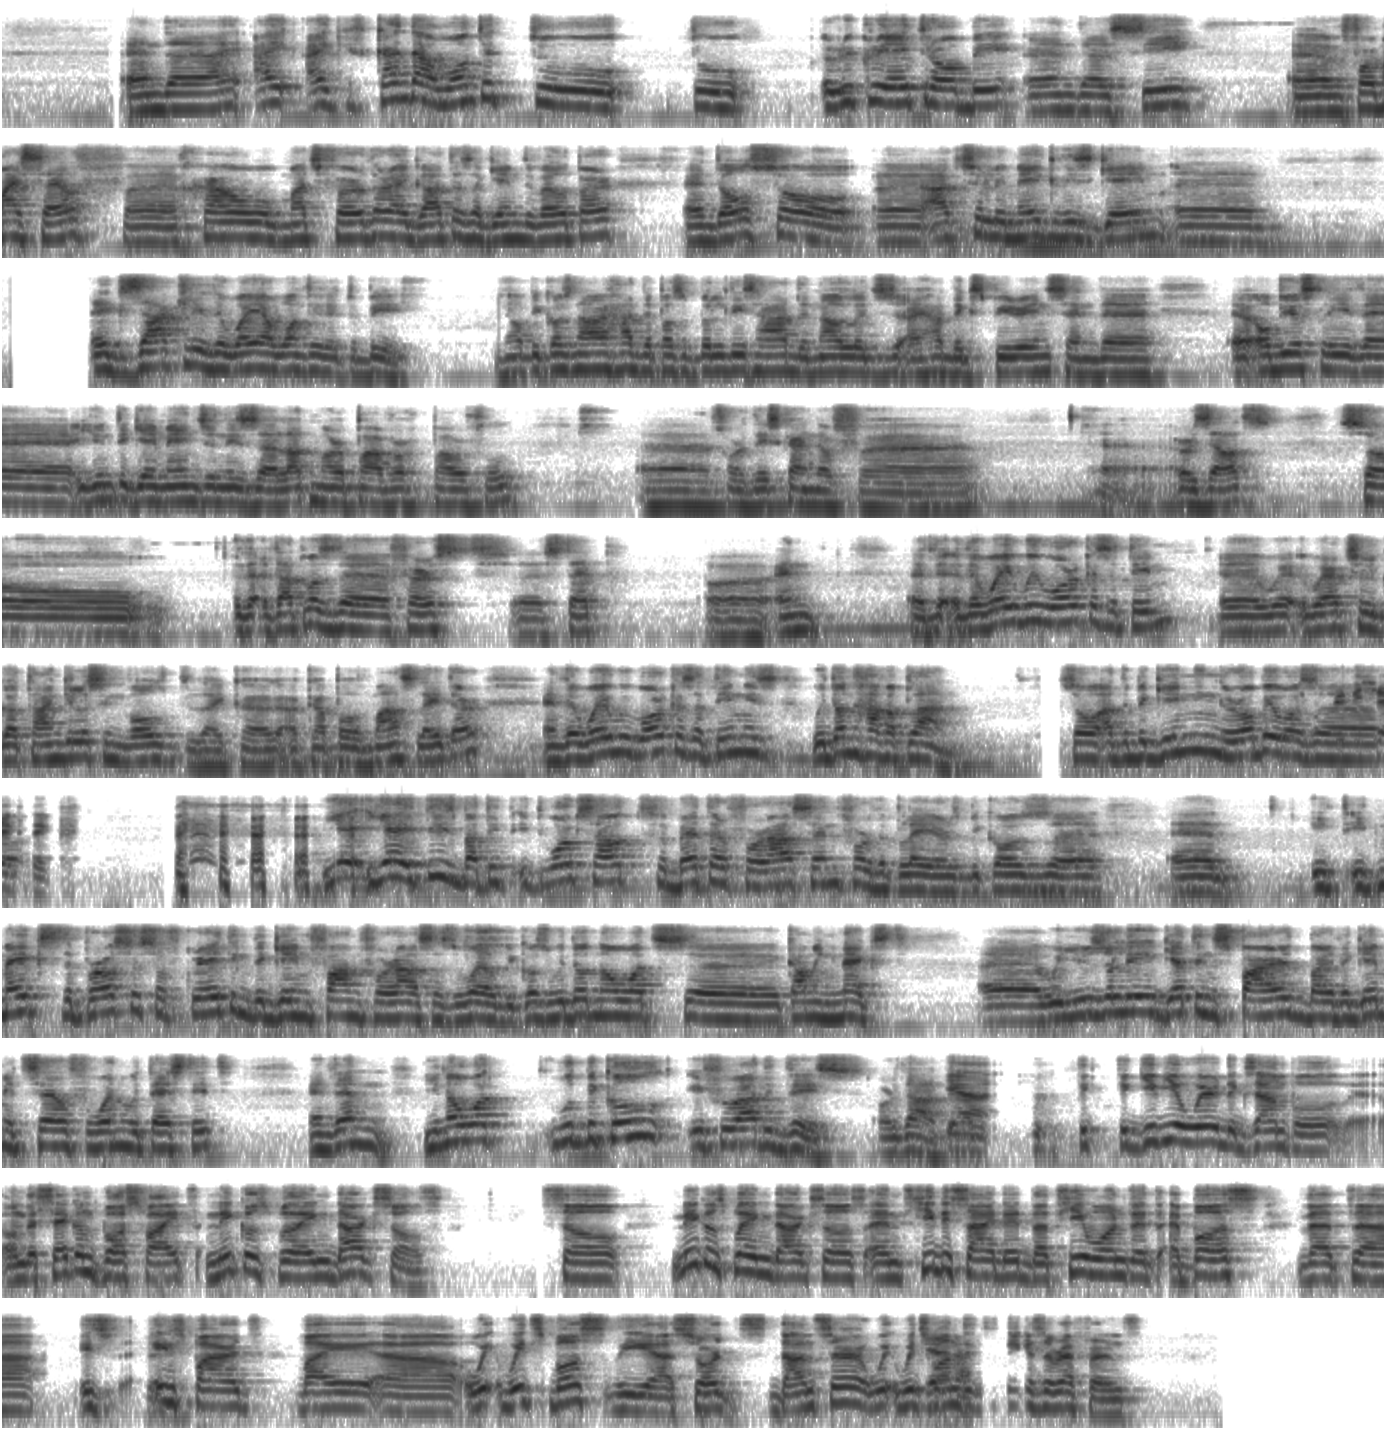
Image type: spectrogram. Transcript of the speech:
and uh, I, I, I kind of wanted to to recreate Robbie and uh, see uh, for myself uh, how much further I got as a game developer, and also uh, actually make this game uh, exactly the way I wanted it to be. You know, because now I had the possibilities, I had the knowledge, I had the experience, and uh, uh, obviously the Unity game engine is a lot more power, powerful uh, for this kind of uh, results. So th- that was the first step, and the, the way we work as a team uh, we, we actually got Angelos involved like a, a, couple of months later. And the way we work as a team is we don't have a plan. So at the beginning, Robbie was uh, pretty hectic. yeah, yeah, it is, but it, it works out better for us and for the players because uh, uh, it it makes the process of creating the game fun for us as well because we don't know what's uh, coming next. Uh, we usually get inspired by the game itself when we test it, and then you know what would be cool if we added this or that. Yeah. To, to give you a weird example, on the second boss fight, Nikos playing Dark Souls. So Nikos playing Dark Souls, and he decided that he wanted a boss that uh, is inspired by uh, which boss, the uh, Swords Dancer. Which yeah. one did you take as a reference?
